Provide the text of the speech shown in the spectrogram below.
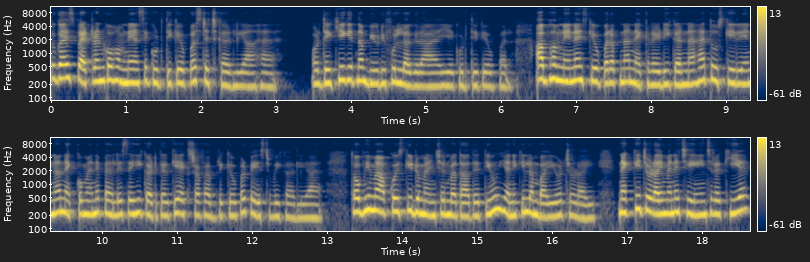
तो गाइस पैटर्न को हमने ऐसे कुर्ती के ऊपर स्टिच कर लिया है। और देखिए कितना ब्यूटीफुल लग रहा है ये कुर्ती के ऊपर। अब हमने ना इसके ऊपर अपना नेक रेडी करना है तो उसके लिए ना नेक को मैंने पहले से ही कट करके एक्स्ट्रा फैब्रिक के ऊपर पेस्ट भी कर लिया है। तो अभी मैं आपको इसकी डिमेंशन बता देती हूँ, यानी कि लंबाई और चौड़ाई। नेक की चौड़ाई मैंने छः इंच रखी है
